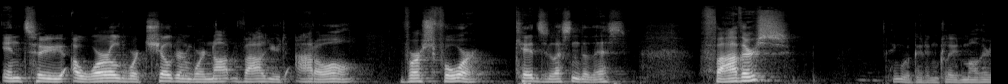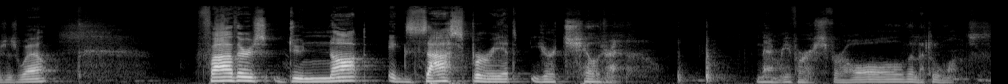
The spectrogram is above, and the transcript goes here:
into a world where children were not valued at all. Verse 4 Kids, listen to this. Fathers, I think we could include mothers as well. Fathers, do not exasperate your children. Memory verse for all the little ones.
